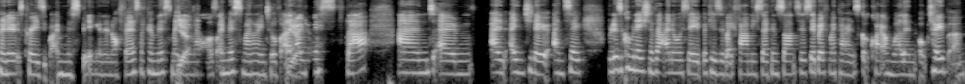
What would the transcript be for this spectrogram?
i know it's crazy but i miss being in an office. Like i miss my yeah. emails. I miss my nine till five. Yeah. i missed that. And um and and you know and so but it was a combination of that and also because of like family circumstances. So both my parents got quite unwell in october.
